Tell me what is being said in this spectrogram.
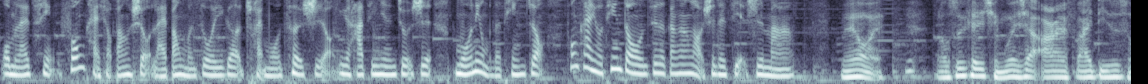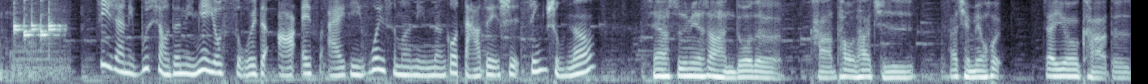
我们来请丰凯小帮手来帮我们做一个揣摩测试哦，因为他今天就是模拟我们的听众。丰凯有听懂这个刚刚老师的解释吗？没有哎、老师可以请问一下 RFID 是什么？既然你不晓得里面有所谓的 RFID，为什么你能够答对是金属呢？现在市面上很多的卡套它其实它前面会在悠游卡的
